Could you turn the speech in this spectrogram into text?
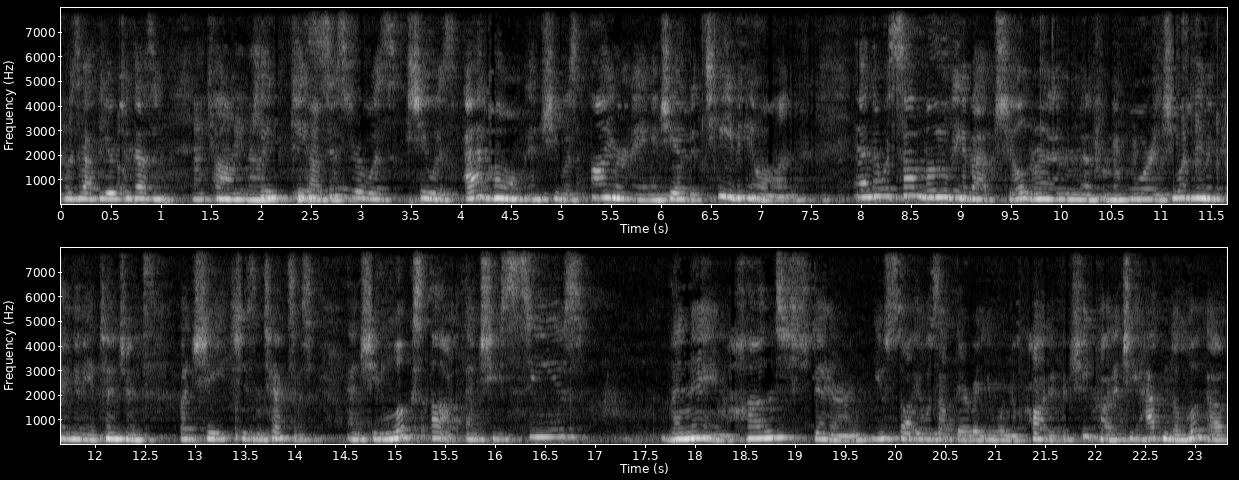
it was about the year two thousand. Um, 1999, Keith, Keith's sister was, she was at home and she was ironing and she had the TV on. And there was some movie about children and from the war and she wasn't even paying any attention, but she, she's in Texas. And she looks up and she sees the name Hans Stern. You saw, it was up there, but you wouldn't have caught it, but she caught it. She happened to look up,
